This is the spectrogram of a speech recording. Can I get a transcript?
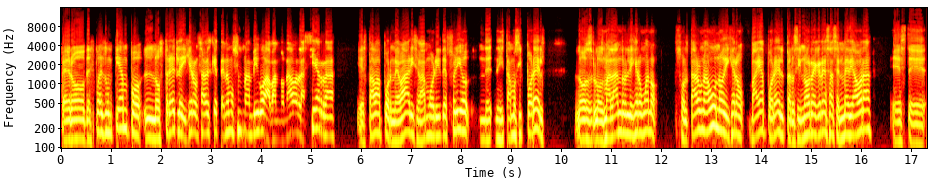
pero después de un tiempo los tres le dijeron, sabes que tenemos un amigo abandonado en la sierra, estaba por nevar y se va a morir de frío, necesitamos ir por él. Los, los malandros le dijeron, bueno, soltaron a uno, dijeron, vaya por él, pero si no regresas en media hora, este,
